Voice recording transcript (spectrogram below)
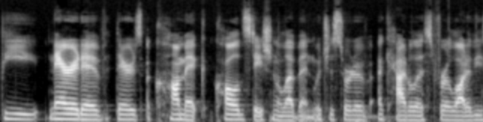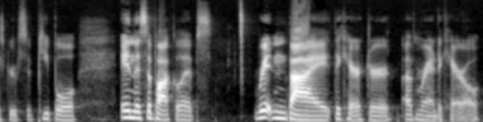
the narrative, there's a comic called Station Eleven, which is sort of a catalyst for a lot of these groups of people in this apocalypse. Written by the character of Miranda Carroll.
